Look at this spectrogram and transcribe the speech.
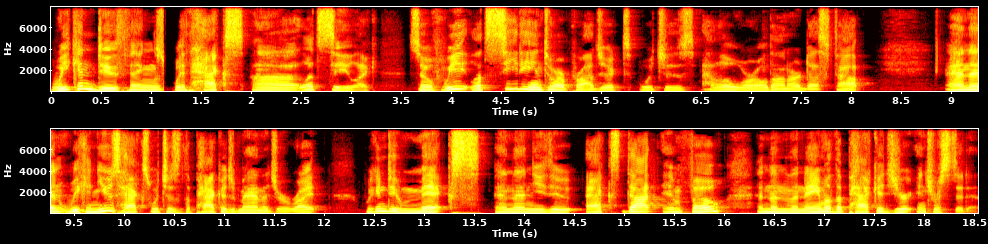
We can do things with hex. Uh, let's see, like, so if we, let's CD into our project, which is Hello World on our desktop, and then we can use Hex, which is the package manager, right? We can do mix, and then you do hex.info, and then the name of the package you're interested in.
